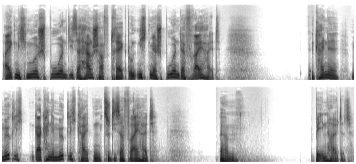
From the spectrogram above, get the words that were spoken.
eigentlich nur Spuren dieser Herrschaft trägt und nicht mehr Spuren der Freiheit. Keine möglich, gar keine Möglichkeiten zu dieser Freiheit ähm, beinhaltet.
